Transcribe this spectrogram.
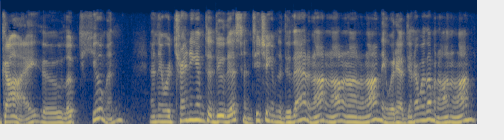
guy who looked human, and they were training him to do this and teaching him to do that, and on and on and on and on. They would have dinner with him, and on and on.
